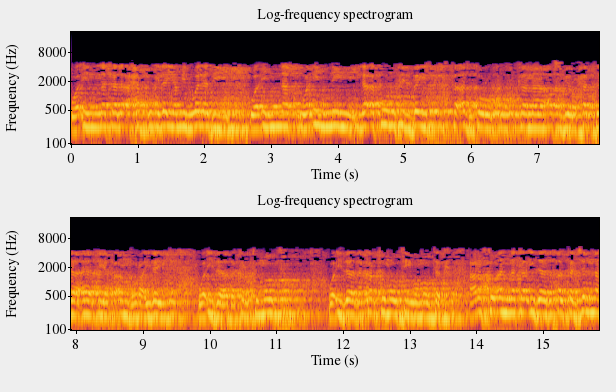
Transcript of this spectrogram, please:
وإنك لأحب إلي من ولدي وإنك وإني لأكون في البيت فأذكرك فما أصبر حتى آتي فأنظر إليك. وإذا ذكرت موت وإذا ذكرت موتي وموتك عرفت أنك إذا دخلت الجنة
